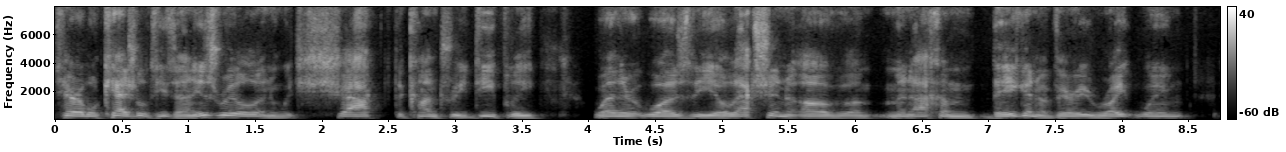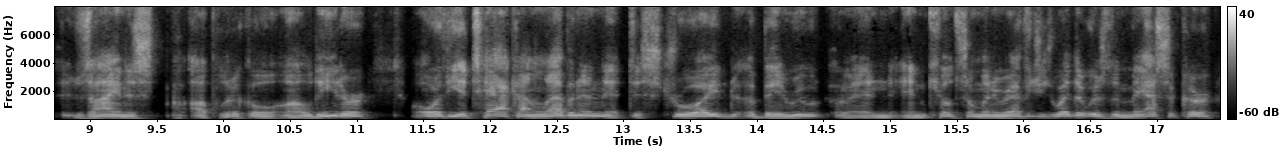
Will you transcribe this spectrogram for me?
terrible casualties on Israel and which shocked the country deeply, whether it was the election of uh, Menachem Begin, a very right wing Zionist uh, political uh, leader, or the attack on Lebanon that destroyed uh, Beirut and, and killed so many refugees, whether it was the massacre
